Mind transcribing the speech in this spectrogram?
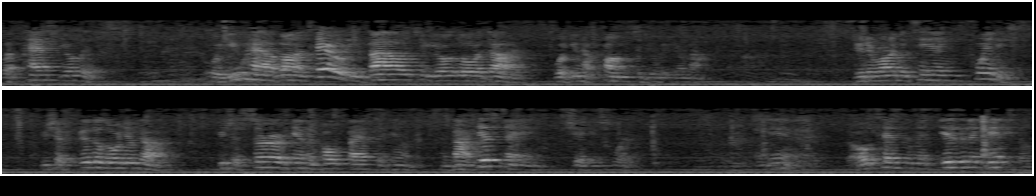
what passed your lips. For you have voluntarily vowed to your Lord God what you have promised to do with your mouth. Deuteronomy 10, 20. You shall fear the Lord your God. You shall serve him and hold fast to him and by his name shall you swear. Again, the Old Testament isn't against them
